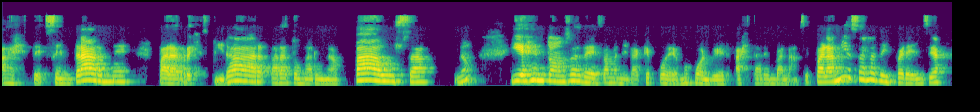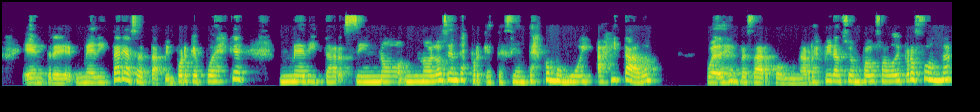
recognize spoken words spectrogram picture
a este, centrarme, para respirar, para tomar una pausa, ¿no? Y es entonces de esa manera que podemos volver a estar en balance. Para mí esa es la diferencia entre meditar y hacer tapping, porque puedes que meditar, si no, no lo sientes porque te sientes como muy agitado, puedes empezar con una respiración pausada y profunda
